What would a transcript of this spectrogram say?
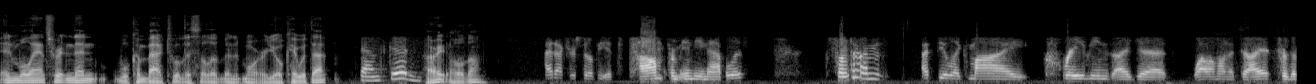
and we'll answer it and then we'll come back to this a little bit more. Are you okay with that? Sounds good. All right, hold on. Hi, Dr. Sophie. It's Tom from Indianapolis. Sometimes I feel like my cravings I get while I'm on a diet for the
